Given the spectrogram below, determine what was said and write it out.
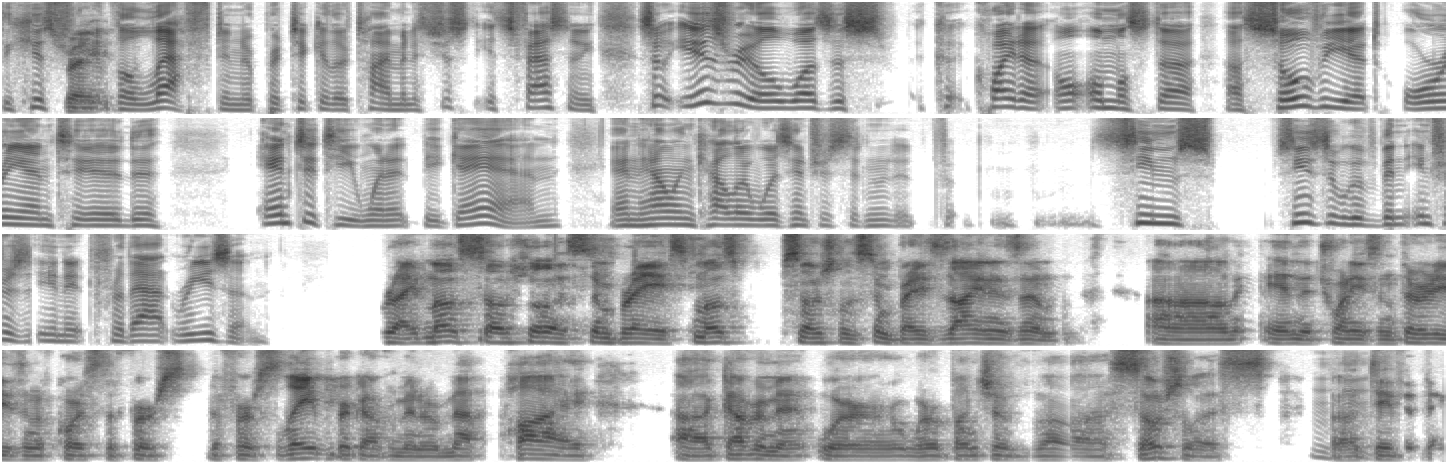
the history right. of the left in a particular time, and it's just it's fascinating. So Israel was a, quite a almost a, a Soviet oriented entity when it began, and Helen Keller was interested in it. Seems seems to have been interested in it for that reason. Right. Most socialists embraced most socialists embraced Zionism um, in the 20s and 30s, and of course the first the first labor government or Mapai uh, government were were a bunch of uh, socialists uh, mm-hmm. uh, David Ben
